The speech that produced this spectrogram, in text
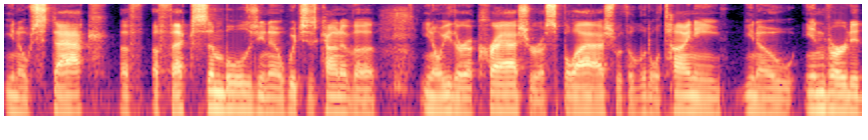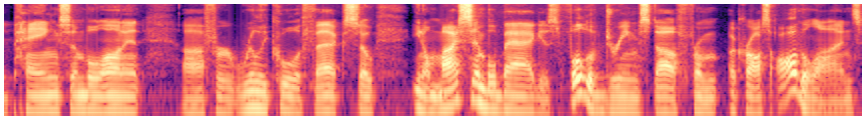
you know, stack of effects cymbals You know, which is kind of a, you know, either a crash or a splash with a little tiny, you know, inverted Pang cymbal on it uh, for really cool effects. So, you know, my cymbal bag is full of dream stuff from across all the lines.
